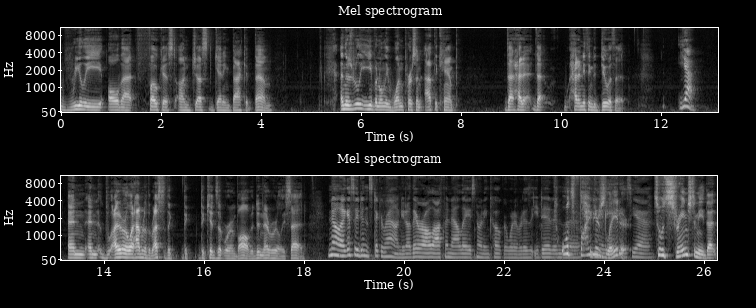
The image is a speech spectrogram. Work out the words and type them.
really all that focused on just getting back at them. And there's really even only one person at the camp that had that had anything to do with it Yeah. and and I don't know what happened to the rest of the, the, the kids that were involved. It didn't ever really said. No, I guess they didn't stick around. You know, they were all off in L.A. snorting coke or whatever it is that you did. Well, it's five years later. 80s. Yeah. So it's strange to me that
